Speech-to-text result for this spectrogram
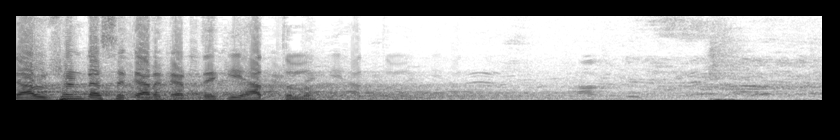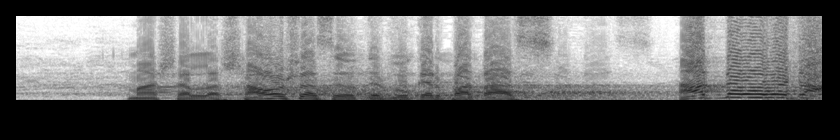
গার্লফ্রেন্ড আছে কার কার? দেখি, হাত তোলো। মাশাল্লাহ সাহস আছে ওদের, বুকের পাটাস হাত দেওয়া বেটা।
